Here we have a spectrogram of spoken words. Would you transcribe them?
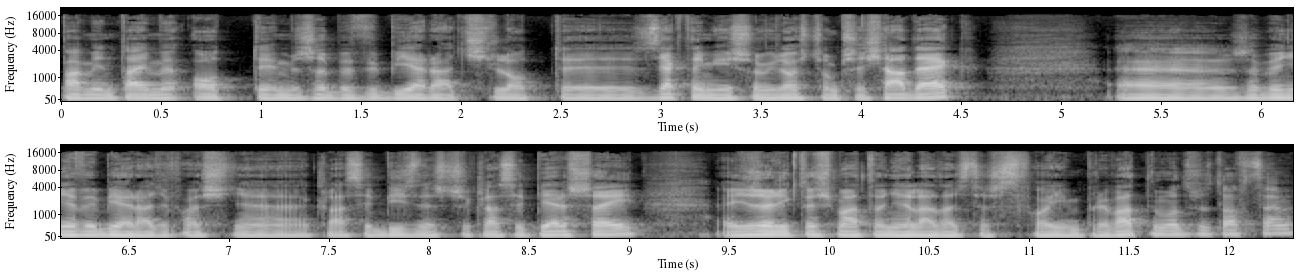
pamiętajmy o tym, żeby wybierać loty z jak najmniejszą ilością przesiadek, e, żeby nie wybierać właśnie klasy biznes czy klasy pierwszej. Jeżeli ktoś ma, to nie latać też swoim prywatnym odrzutowcem.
